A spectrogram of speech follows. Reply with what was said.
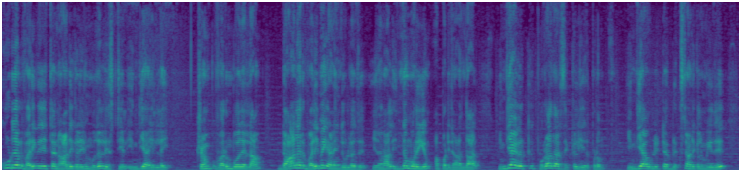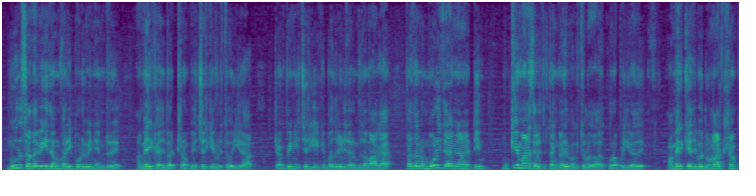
கூடுதல் வரி விதித்த நாடுகளின் முதல் லிஸ்டில் இந்தியா இல்லை. ட்ரம்ப் வரும்போதெல்லாம் டாலர் வலிமை அடைந்துள்ளது. இதனால் இந்த முறையும் அப்படி நடந்தால் இந்தியாவிற்கு பொருளாதார சிக்கல் ஏற்படும். இந்தியா உள்ளிட்ட பிரிக்ஸ் நாடுகள் மீது நூறு சதவிகிதம் வரி போடுவேன் என்று அமெரிக்க அதிபர் ட்ரம்ப் எச்சரிக்கை விடுத்து வருகிறார். ட்ரம்பின் எச்சரிக்கைக்கு பதிலடி தரும் விதமாக பிரதமர் மோடி தலைமையிலான டீம் முக்கியமான சில திட்டங்களை வகுத்துள்ளதாக கூறப்படுகிறது. அமெரிக்க அதிபர் டொனால்ட் ட்ரம்ப்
